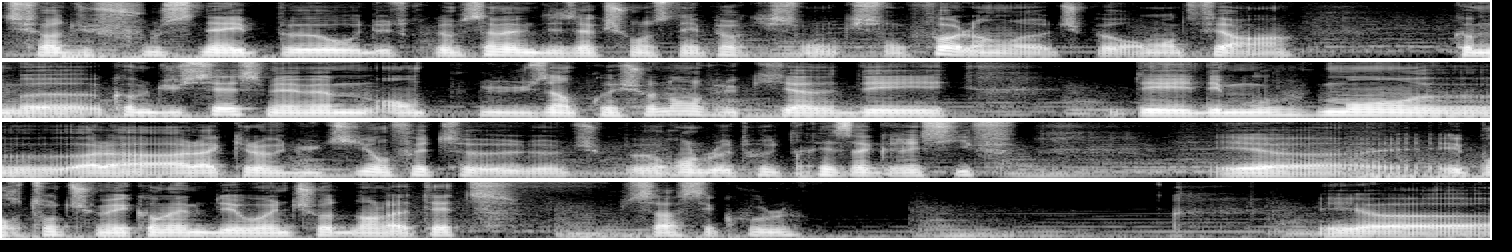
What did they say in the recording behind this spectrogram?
de faire du full sniper ou des trucs comme ça, même des actions au sniper qui sont, qui sont folles. hein. Tu peux vraiment te faire comme, euh, comme du CS, mais même en plus impressionnant, vu qu'il y a des, des, des mouvements euh, à, la, à la Call of Duty, en fait, euh, tu peux rendre le truc très agressif. Et, euh, et pourtant, tu mets quand même des one-shots dans la tête. Ça, c'est cool. Et, euh,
